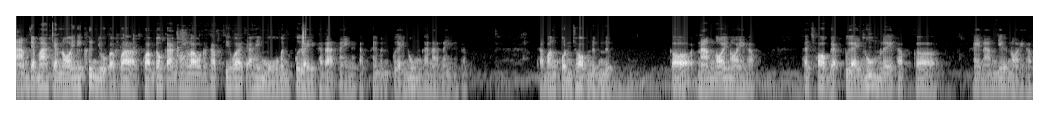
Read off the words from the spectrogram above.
น้ำจะมากจะน้อยนี่ขึ้นอยู่กับว่าความต้องการของเรานะครับ ที่ว่าจะให้หมูมันเปื่อยขนาดไหนนะครับ ให้มันเปื่อยนุ่มขนาดไหนนะครับ ถ้าบางคนชอบหนึบๆก็น้ำน้อยหน่อยครับ ถ้าชอบแบบเปื่อยนุ่มเลยครับ ก็ให้น้ำเยอะหน่อยครับ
